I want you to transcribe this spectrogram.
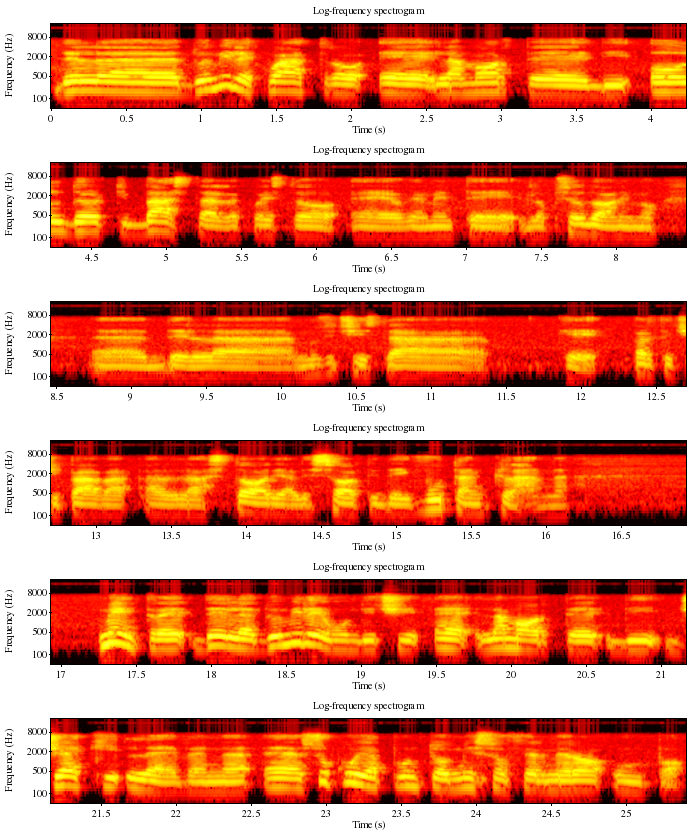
Del 2004 è la morte di Old Dirty Bastard, questo è ovviamente lo pseudonimo eh, del musicista che partecipava alla storia, alle sorti dei Wutan Clan. Mentre del 2011 è la morte di Jackie Leven, eh, su cui appunto mi soffermerò un po'.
